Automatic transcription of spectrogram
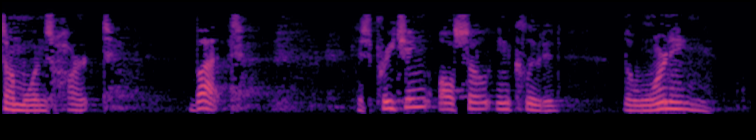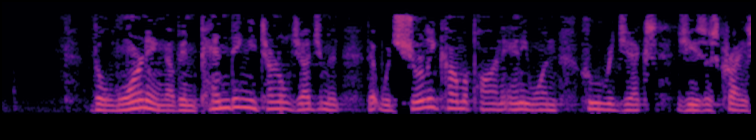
someone's heart. But his preaching also included the warning the warning of impending eternal judgment that would surely come upon anyone who rejects Jesus Christ.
